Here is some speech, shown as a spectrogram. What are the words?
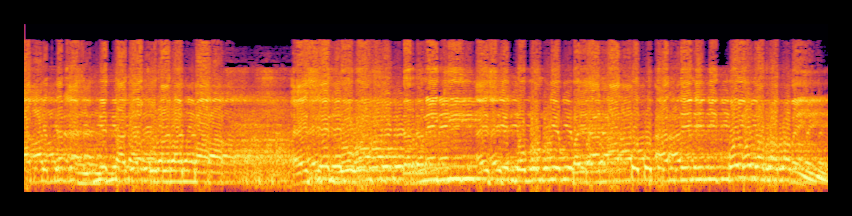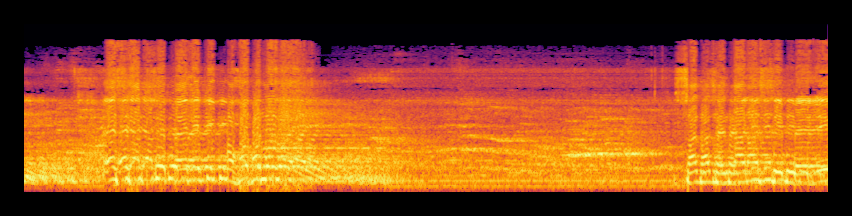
आपके अंदर अहमियत आ जाए कुरान पाक। ऐसे लोगों से डरने की लोगों के बयान को ध्यान देने की कोई ज़रूरत नहीं। ऐसे सबसे पहले भी बहुत लोग आए सन सैतालीस से पहले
